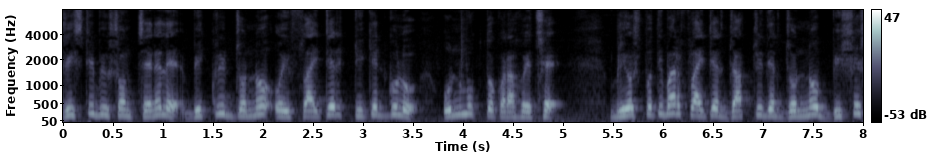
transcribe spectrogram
ডিস্ট্রিবিউশন চ্যানেলে বিক্রির জন্য ওই ফ্লাইটের টিকিটগুলো উন্মুক্ত করা হয়েছে। বৃহস্পতিবার ফ্লাইটের যাত্রীদের জন্য বিশেষ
